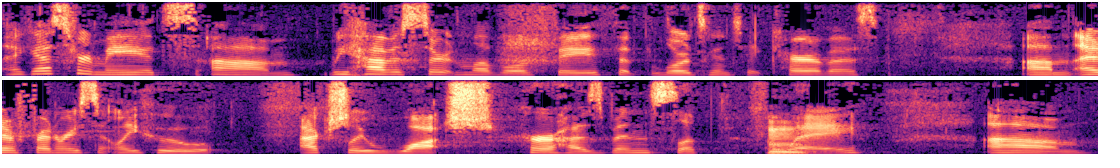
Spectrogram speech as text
I guess for me, it's um, we have a certain level of faith that the Lord's going to take care of us. Um, I had a friend recently who actually watched her husband slip away, um,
